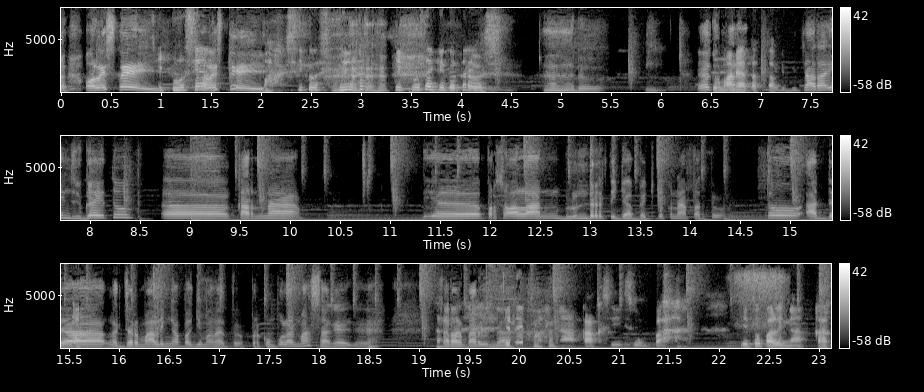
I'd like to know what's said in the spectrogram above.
oleh stay. Siklusnya. Oleh stay. Oh, siklusnya, siklusnya gitu terus. Aduh. Ya, Cuman ya tetap. Dibicarain juga itu uh, karena uh, persoalan blunder tiga back itu kenapa tuh? Itu ada oh. ngejar maling apa gimana tuh? Perkumpulan masa kayaknya ya. Karang Taruna. Itu paling ngakak sih, sumpah. Itu paling ngakak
